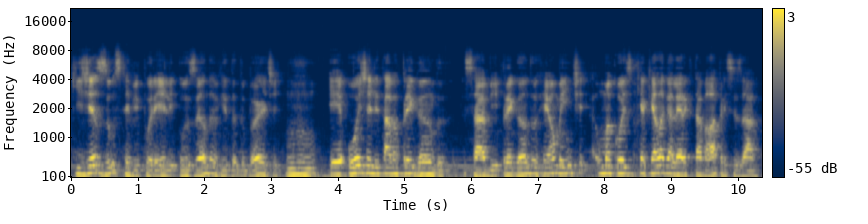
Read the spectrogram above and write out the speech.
que Jesus teve por ele, usando a vida do Bird, Uhum. e hoje ele estava pregando, sabe? Pregando realmente uma coisa que aquela galera que estava lá precisava.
